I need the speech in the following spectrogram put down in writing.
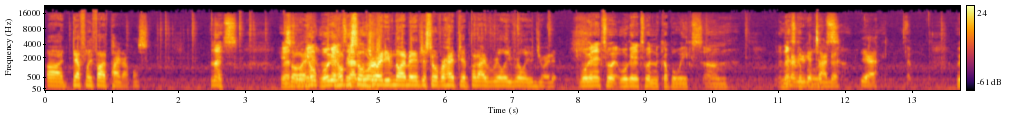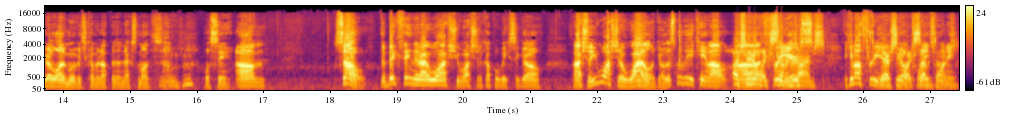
Uh, definitely five pineapples. Nice. Yeah, so we'll I get, hope, we'll I hope you still more. enjoyed it, even though I may have just overhyped it, but I really, really enjoyed it. We'll get into it. We'll get into it in a couple weeks. Um, next Whenever you get time to. Yeah. We got a lot of movies coming up in the next month, so Mm-hmm. we'll see. Um, so the big thing that I watched, you watched it a couple weeks ago. Actually, you watched it a while ago. This movie came out. I've seen uh, it like three seven years. times. It came out three Yeah, years ago, like 2020.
